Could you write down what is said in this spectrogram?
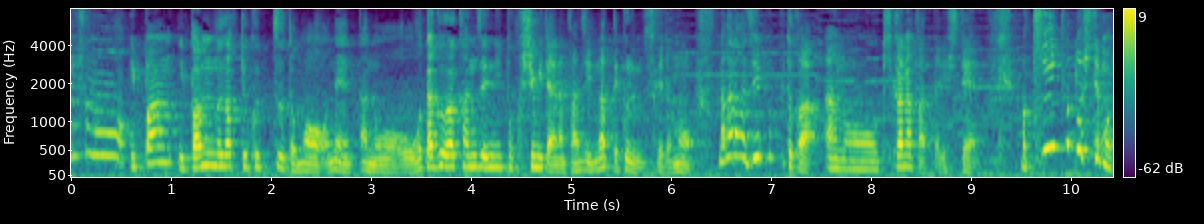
りその一般一般の楽曲っつうともうねあのオタクが完全に特殊みたいな感じになってくるんですけどもなかなか J−POP とかあの聞かなかったりして、まあ、聞いたとしても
